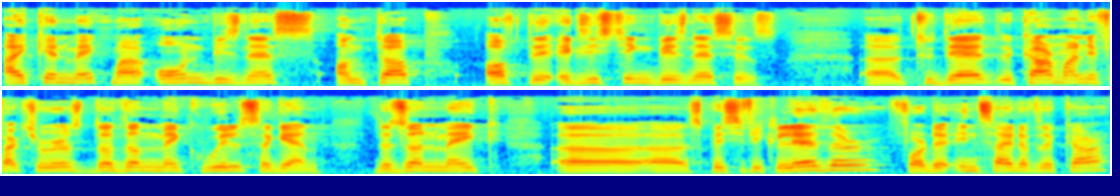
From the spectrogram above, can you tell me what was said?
I can make my own business on top of the existing businesses. Uh, today, the car manufacturers doesn't make wheels again, doesn't make uh, uh, specific leather for the inside of the car.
